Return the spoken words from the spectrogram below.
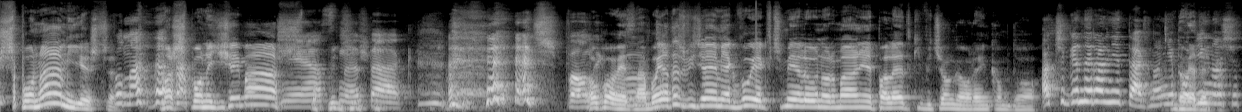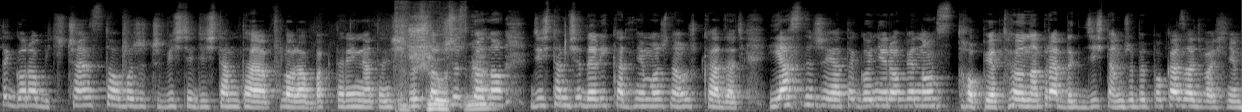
Szponami jeszcze. Szpona- Masz szpony dzisiaj? Masz. szpony Jasne, dzisiaj. tak. Szponek. Opowiedz nam, bo ja też widziałem jak wujek w Czmielu normalnie paletki wyciągał ręką do... A czy generalnie tak, no nie Do powinno się tego robić często, bo rzeczywiście gdzieś tam ta flora bakteryjna, ten śluz, to Śluz, wszystko, nie? no gdzieś tam się delikatnie można uszkadzać. Jasne, że ja tego nie robię non stopie, to naprawdę gdzieś tam, żeby pokazać właśnie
